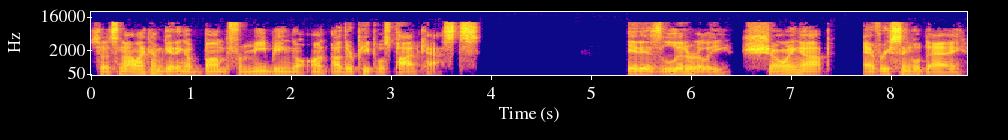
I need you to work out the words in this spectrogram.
So it's not like I'm getting a bump from me being on other people's podcasts. It is literally showing up every single day.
